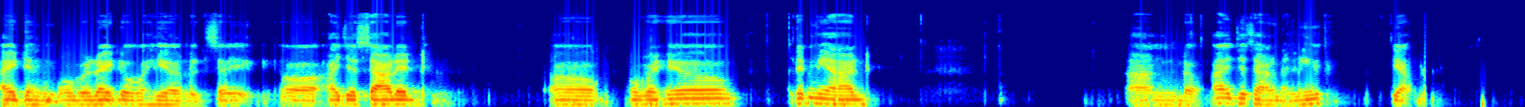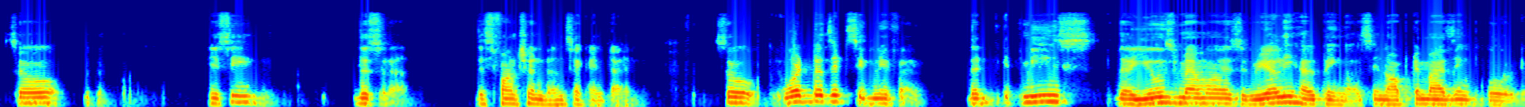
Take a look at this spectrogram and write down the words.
item over right over here? Let's say uh, i just added uh, over here let me add and uh, i just add my name. Yeah. So you see this run this function run second time so what does it signify? That it means the use memo is really helping us in optimizing code.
